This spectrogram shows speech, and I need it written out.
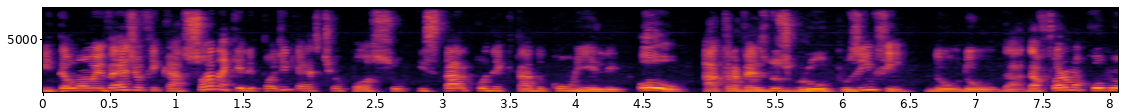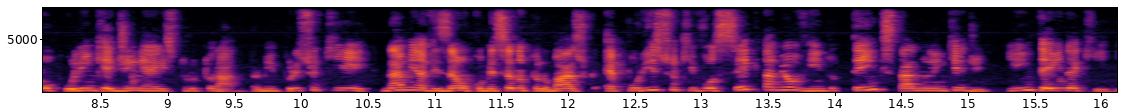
Então, ao invés de eu ficar só naquele podcast, eu posso estar conectado com ele ou através dos grupos, enfim, do, do da, da forma como o LinkedIn é estruturado. Para mim, por isso que, na minha visão, visão, começando pelo básico, é por isso que você que está me ouvindo tem que estar no LinkedIn. E entenda que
